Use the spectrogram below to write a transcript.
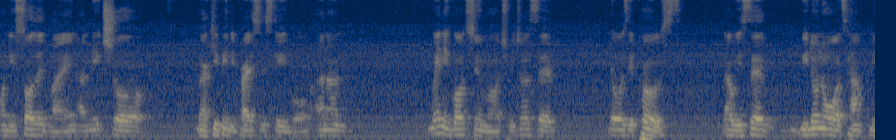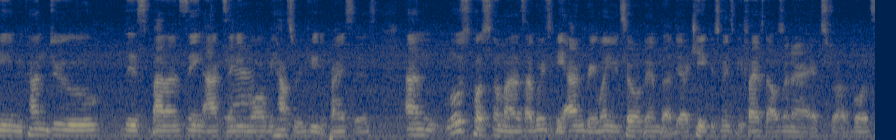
on a solid line and make sure we're keeping the prices stable. And um, when it got too much, we just said there was a post that we said we don't know what's happening. We can't do this balancing act Yeah. anymore. We have to review the prices. And most customers are going to be angry when you tell them that their cake is going to be five thousand naira extra. But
